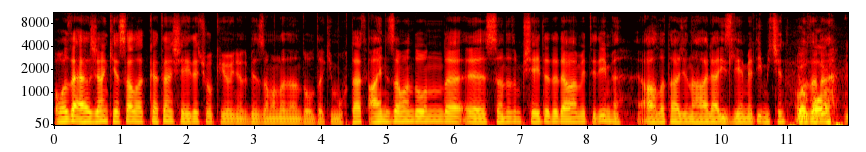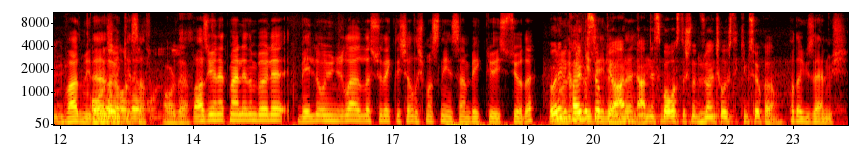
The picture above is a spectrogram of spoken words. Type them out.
orada Ercan Kesal hakikaten şeyde çok iyi oynuyordu. Bir zamanlar Anadolu'daki muhtar. Aynı zamanda onun da e, sanırım şeyde de devam etti değil mi? Ahlat Ağacı'nı hala izleyemediğim için Yok, orada o- da var mıydı Orada yok. Orada Kesal? yok. Orada. Bazı yönetmenlerin böyle belli oyuncularla sürekli çalışmasını insan bekliyor, istiyor da. Öyle Nuri bir kaygısı Bilge yok ya. Annesi babası dışında düzenli çalıştığı kimse yok adamın. O da güzelmiş.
